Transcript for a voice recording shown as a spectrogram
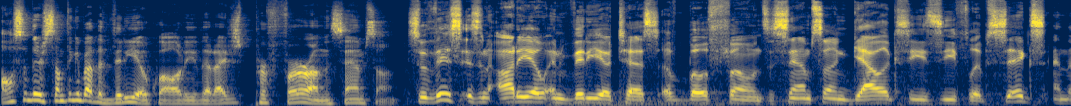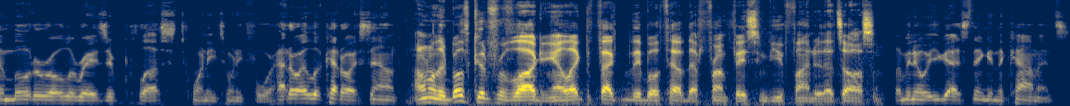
Also, there's something about the video quality that I just prefer on the Samsung. So this is an audio and video test of both phones, the Samsung Galaxy Z Flip 6 and the Motorola Razr Plus 2024. How do I look? How do I sound? I don't know, they're both good for vlogging. I like the fact that they both have that front-facing viewfinder. That's awesome. Let me know what you guys think in the comments.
